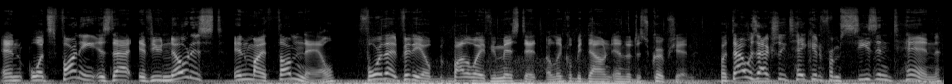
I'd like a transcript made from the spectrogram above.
And what's funny is that if you noticed in my thumbnail for that video, by the way, if you missed it, a link will be down in the description. But that was actually taken from season 10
